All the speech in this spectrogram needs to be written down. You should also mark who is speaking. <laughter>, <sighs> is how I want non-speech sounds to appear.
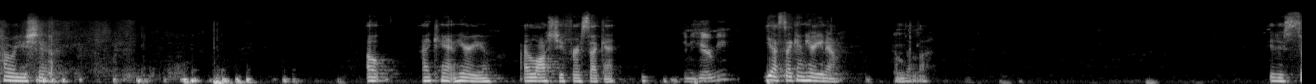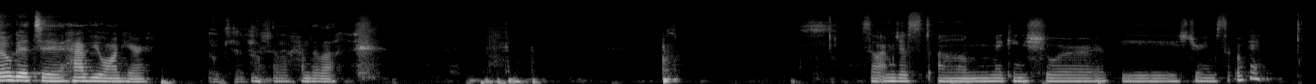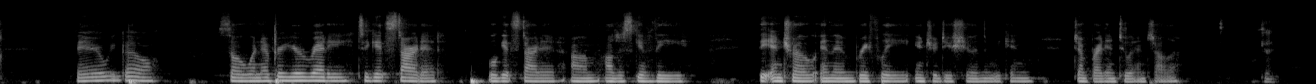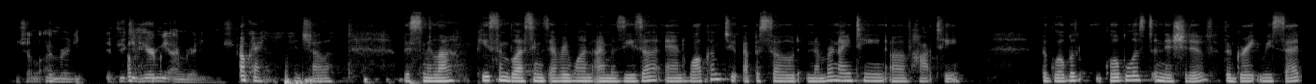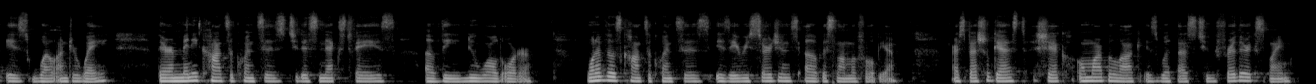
Speaker 1: How are you, Sheikh? Oh, I can't hear you. I lost you for a second.
Speaker 2: Can you hear me?
Speaker 1: Yes, I can hear you now. Alhamdulillah. It is so good to have you on here.
Speaker 2: Okay.
Speaker 1: Mashallah, alhamdulillah. So I'm just um, making sure the streams, okay. There we go. So whenever you're ready to get started, we'll get started. Um, I'll just give the the intro and then briefly introduce you and then we can jump right into it, inshallah.
Speaker 2: Okay. Inshallah, I'm ready. If you can hear me, I'm ready. inshallah.
Speaker 1: Okay, inshallah. Bismillah. Peace and blessings, everyone. I'm Aziza, and welcome to episode number 19 of Hot Tea. The Global, Globalist Initiative, the Great Reset, is well underway. There are many consequences to this next phase of the New World Order. One of those consequences is a resurgence of Islamophobia. Our special guest, Sheikh Omar Baloch, is with us to further explain.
